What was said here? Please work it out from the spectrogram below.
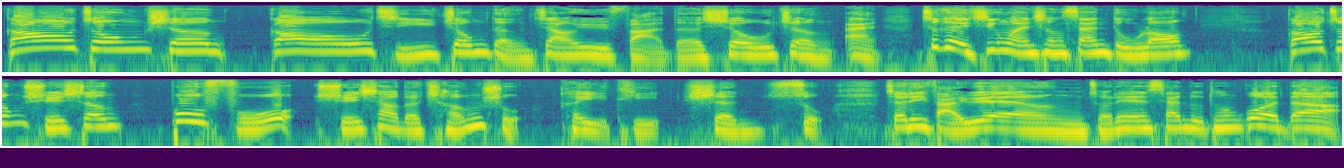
高中生。高级中等教育法的修正案，这个已经完成三读喽。高中学生不服学校的惩处，可以提申诉。这立法院昨天三读通过的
